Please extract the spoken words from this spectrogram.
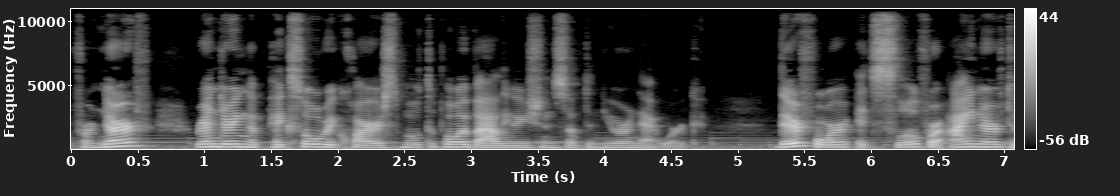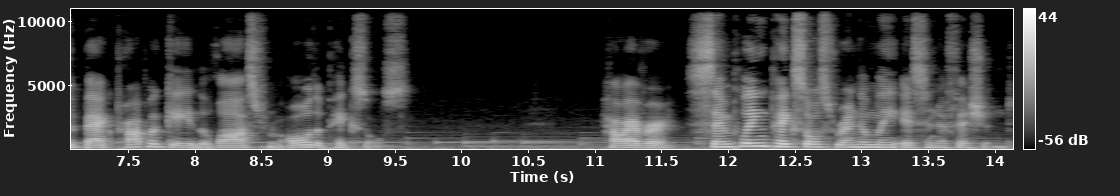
For NeRF, rendering a pixel requires multiple evaluations of the neural network. Therefore, it's slow for iNeRF to backpropagate the loss from all the pixels. However, sampling pixels randomly is inefficient.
